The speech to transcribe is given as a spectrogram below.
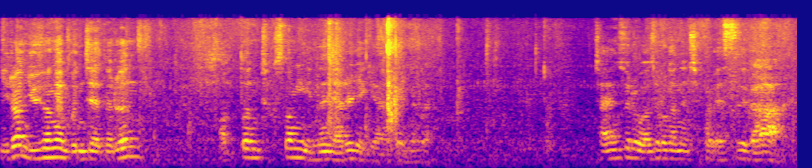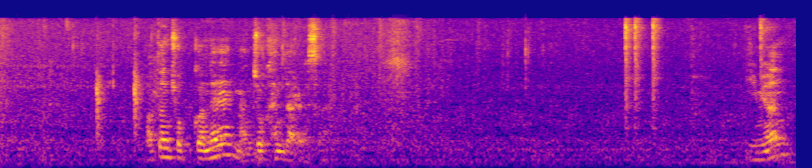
이런 유형의 문제들은 어떤 특성이 있느냐를 얘기하고 있는 거야. 자연수를 원소로 갖는 집합 S가 어떤 조건을 만족한다 그랬어. 이면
